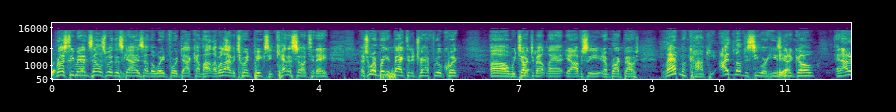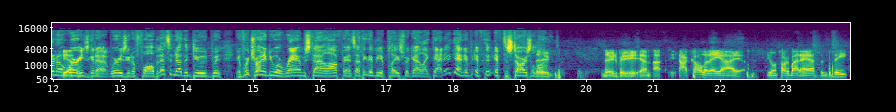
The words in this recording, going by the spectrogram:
Rusty Mansell's with us, guys, on the WadeFord.com hotline. We're live at Twin Peaks in Kennesaw today. I just want to bring it back to the draft real quick. Uh, we talked about Ladd, you know, obviously you know, Brock Bowers, Ladd McConkey. I'd love to see where he's Yeah. going to go. And I don't know Yeah. where he's gonna where he's gonna fall, but that's another dude. But if we're trying to do a Ram style offense, I think there'd be a place for a guy like that. Again, if if the, if the stars align. Dude, dude, I, I call it AIF. You want to talk about ass and seats?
